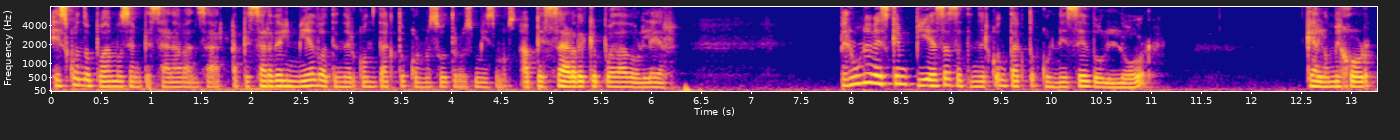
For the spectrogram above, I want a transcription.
es cuando podemos empezar a avanzar, a pesar del miedo a tener contacto con nosotros mismos, a pesar de que pueda doler. Pero una vez que empiezas a tener contacto con ese dolor, que a lo mejor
